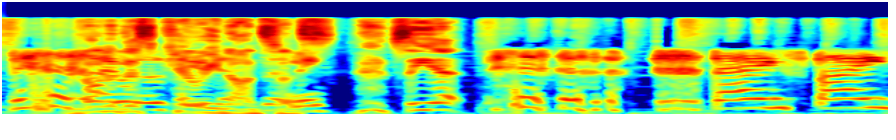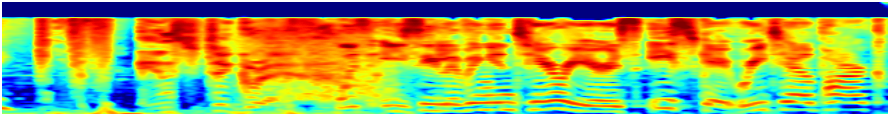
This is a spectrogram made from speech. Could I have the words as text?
None of this Kerry nonsense. See ya. Thanks. Bye. Instagrand. With Easy Living Interiors, Eastgate Retail Park,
